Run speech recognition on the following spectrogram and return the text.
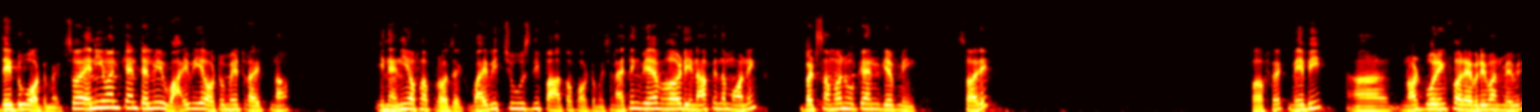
they do automate. So anyone can tell me why we automate right now in any of our project, why we choose the path of automation. I think we have heard enough in the morning, but someone who can give me, sorry? Perfect, maybe, uh, not boring for everyone maybe,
